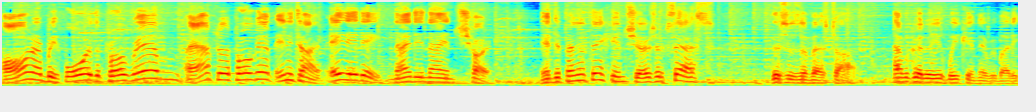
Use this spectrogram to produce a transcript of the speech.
on or before the program, after the program, anytime. 888 chart. Independent thinking, share success. This is Invest Talk. Have a good weekend, everybody.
